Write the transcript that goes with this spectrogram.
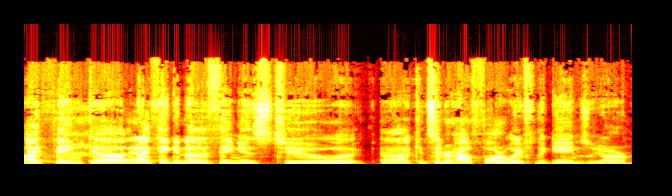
I think, uh, and I think another thing is to uh, consider how far away from the games we are.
